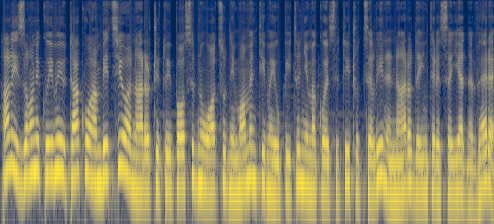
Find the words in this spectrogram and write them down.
ali i za one koji imaju takvu ambiciju, a naročito i posebno u odsudnim momentima i u pitanjima koje se tiču celine naroda interesa jedne vere,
